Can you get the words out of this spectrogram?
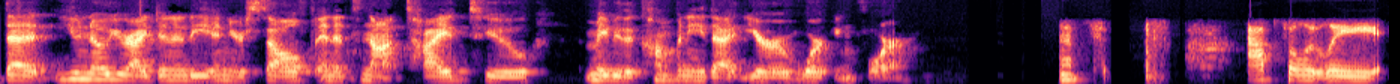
that you know your identity and yourself and it's not tied to maybe the company that you're working for. That's absolutely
